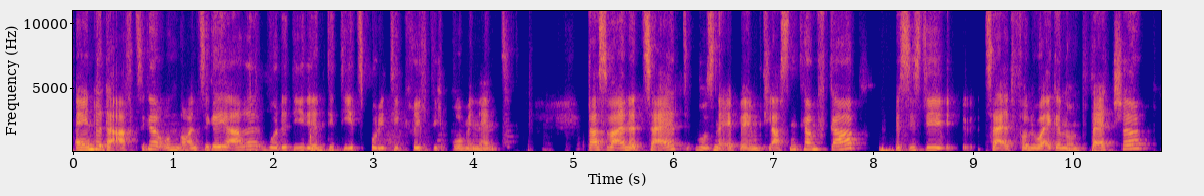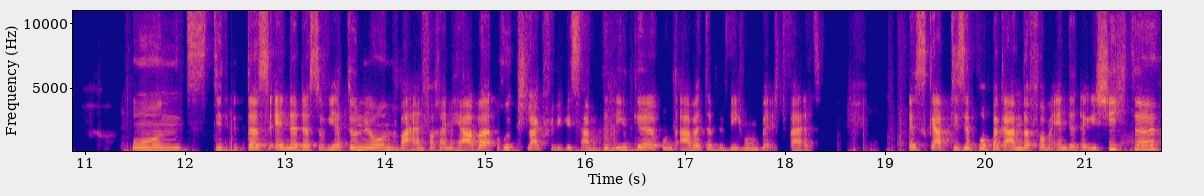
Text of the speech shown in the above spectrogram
Ende der 80er und 90er Jahre wurde die Identitätspolitik richtig prominent. Das war eine Zeit, wo es eine Ebbe im Klassenkampf gab. Es ist die Zeit von Reagan und Thatcher und die, das Ende der Sowjetunion war einfach ein herber Rückschlag für die gesamte linke und Arbeiterbewegung weltweit. Es gab diese Propaganda vom Ende der Geschichte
